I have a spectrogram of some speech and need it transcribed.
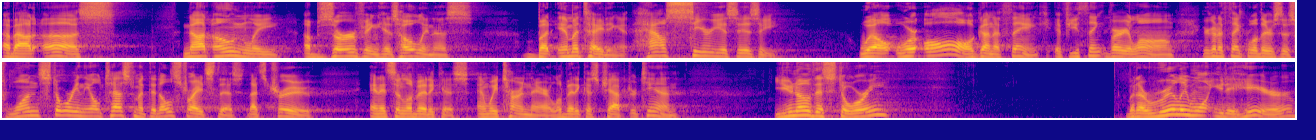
about us not only observing his holiness, but imitating it. How serious is he? Well, we're all going to think, if you think very long, you're going to think, well, there's this one story in the Old Testament that illustrates this. That's true. And it's in Leviticus. And we turn there, Leviticus chapter 10. You know this story, but I really want you to hear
